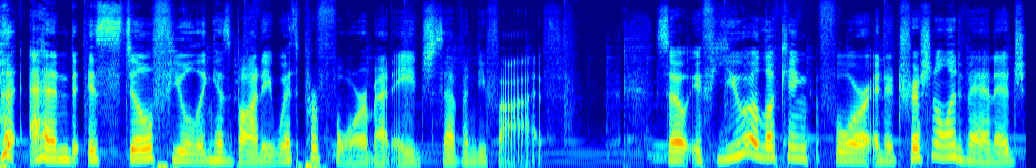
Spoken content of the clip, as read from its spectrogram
and is still fueling his body with Perform at age 75. So, if you are looking for a nutritional advantage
